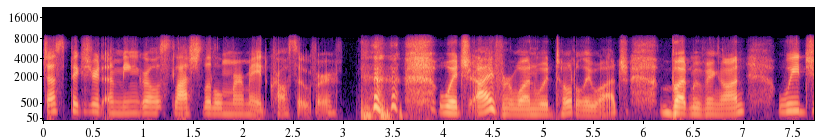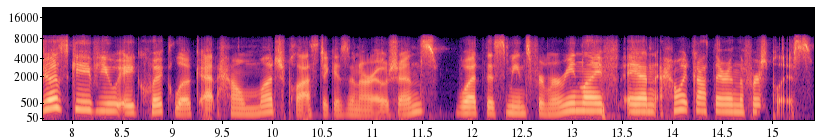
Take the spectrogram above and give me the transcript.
just pictured a Mean Girl slash Little Mermaid crossover. Which I, for one, would totally watch. But moving on, we just gave you a quick look at how much plastic is in our oceans, what this means for marine life, and how it got there in the first place.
